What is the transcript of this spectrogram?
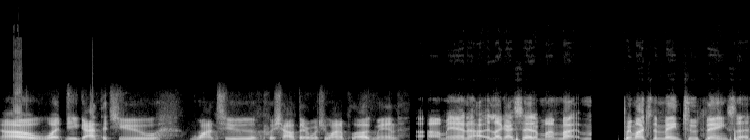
uh, what do you got that you want to push out there? What you want to plug, man? Uh, man, I, like I said, my, my, pretty much the main two things that,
